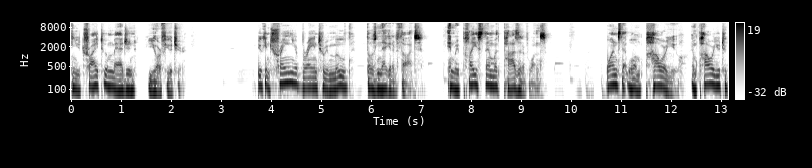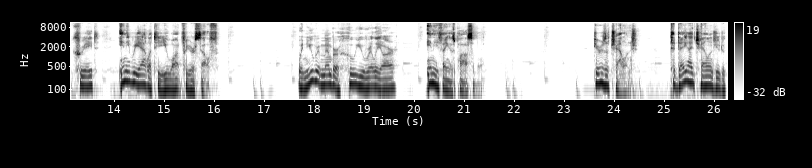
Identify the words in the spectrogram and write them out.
and you try to imagine your future. You can train your brain to remove those negative thoughts and replace them with positive ones. Ones that will empower you, empower you to create any reality you want for yourself. When you remember who you really are, anything is possible. Here's a challenge. Today, I challenge you to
